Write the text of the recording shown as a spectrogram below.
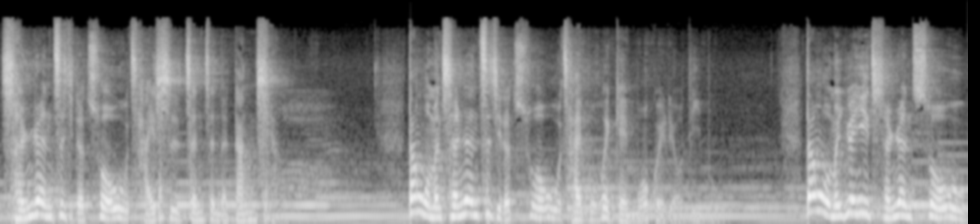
承认自己的错误才是真正的刚强。当我们承认自己的错误，才不会给魔鬼留地步。当我们愿意承认错误，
